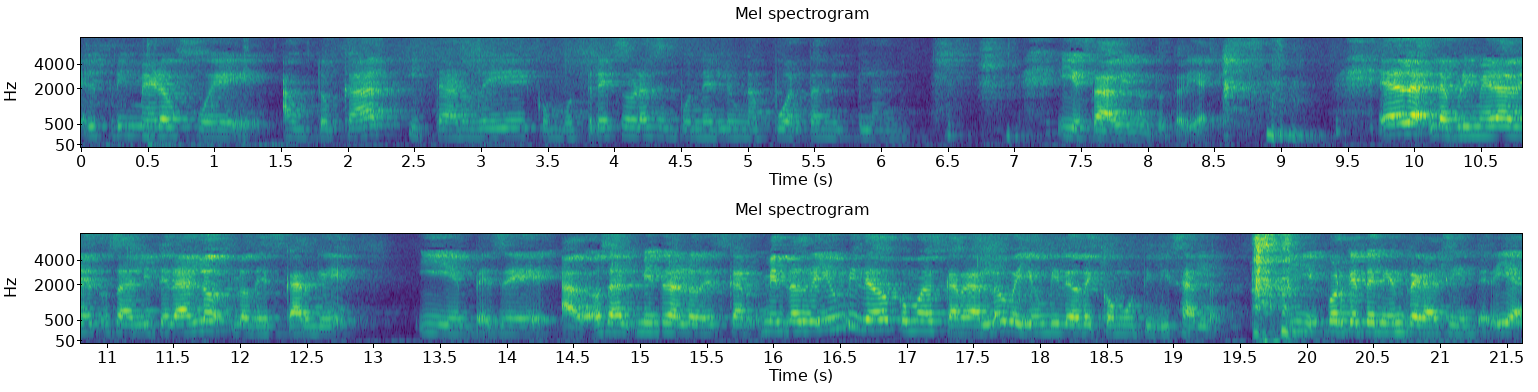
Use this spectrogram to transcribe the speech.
El primero fue AutoCAD y tardé como tres horas en ponerle una puerta a mi plano. y estaba viendo un tutorial. Era la, primera vez, o sea, literal lo, lo descargué y empecé, a, o sea, mientras lo descar mientras veía un video de cómo descargarlo, veía un video de cómo utilizarlo. Y porque tenía entrega el siguiente día.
